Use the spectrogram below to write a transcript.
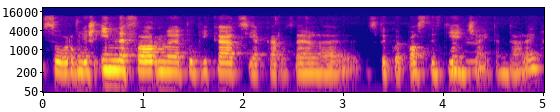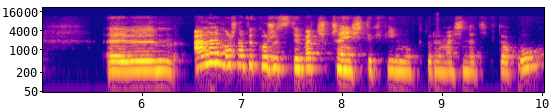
są również inne formy publikacji, jak karuzele, zwykłe posty, zdjęcia mhm. i tak dalej. Ale można wykorzystywać część tych filmów, które ma się na TikToku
